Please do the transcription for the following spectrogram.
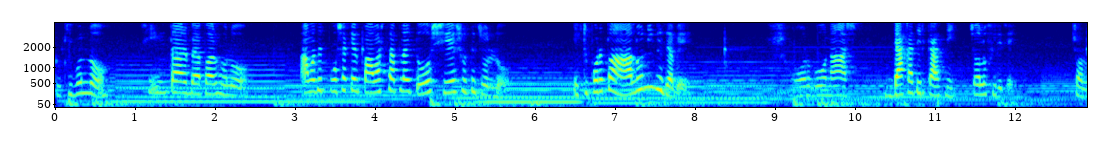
টুকি বলল, চিন্তার ব্যাপার হলো। আমাদের পোশাকের পাওয়ার সাপ্লাই তো শেষ হতে চলল। একটু পরে তো আলো নিভে যাবে। সর্বনাশ। ডাকাতির কাজ নেই। চলো ফিরে যাই। চলো।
